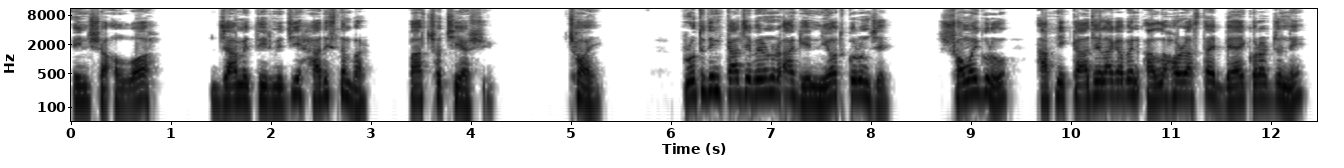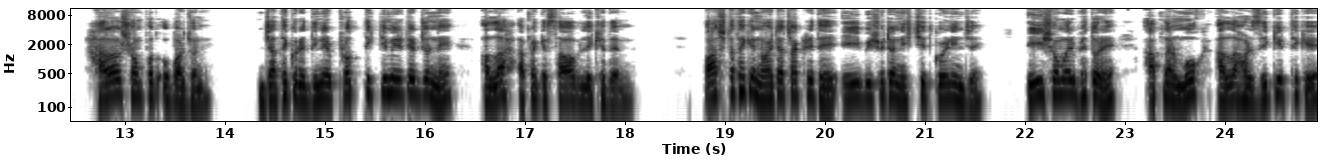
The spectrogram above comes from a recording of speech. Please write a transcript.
ইনশা আল্লাহ জামে তিরমিজি, হাদিস নাম্বার পাঁচশো ছিয়াশি। ছয়। প্রতিদিন কাজে বেরোনোর আগে নিয়ত করুন যে সময়গুলো আপনি কাজে লাগাবেন আল্লাহর রাস্তায় ব্যয় করার জন্যে হালাল সম্পদ উপার্জনে। যাতে করে দিনের প্রত্যেকটি মিনিটের জন্য আল্লাহ আপনাকে সওয়াব লিখে দেন। পাঁচটা থেকে নয়টা চাকরিতে এই বিষয়টা নিশ্চিত করে নিন যে, এই সময়ের ভেতরে আপনার মুখ আল্লাহর জিকির থেকে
